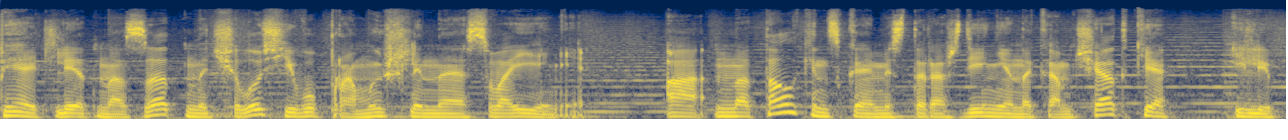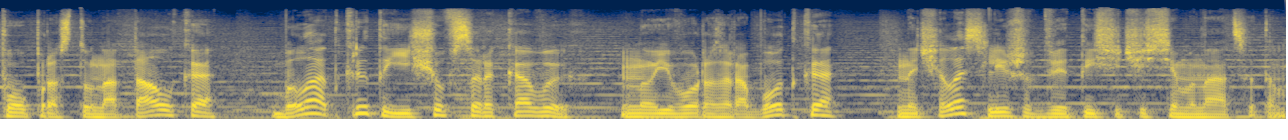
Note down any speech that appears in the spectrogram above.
пять лет назад началось его промышленное освоение – а Наталкинское месторождение на Камчатке, или попросту Наталка, была открыта еще в 40-х, но его разработка началась лишь в 2017 -м.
